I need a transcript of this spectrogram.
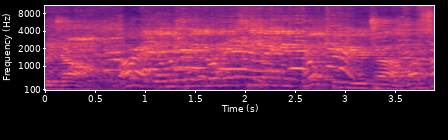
good job. All right, then we'll go ahead and sit back and help do your job.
